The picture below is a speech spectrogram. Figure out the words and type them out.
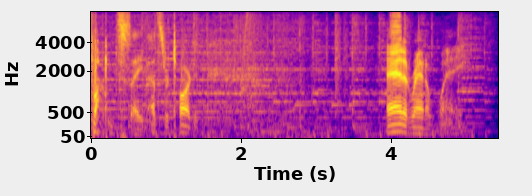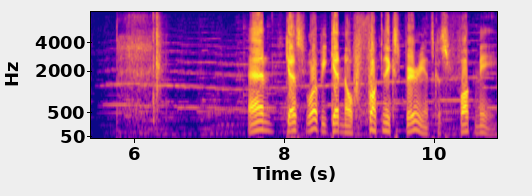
fucking say. That's retarded. And it ran away. And guess what? We get no fucking experience, because fuck me.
